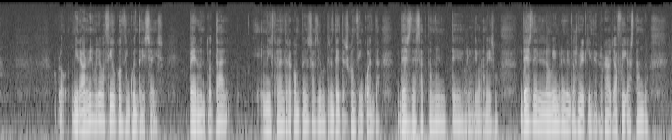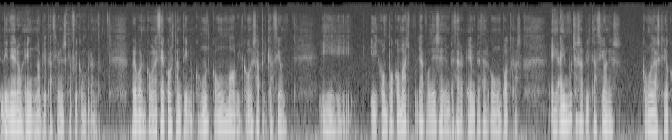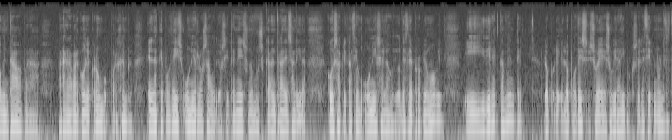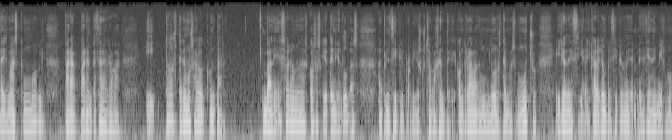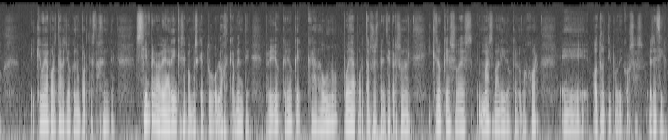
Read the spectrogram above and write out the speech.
Mira, ahora mismo llevo 5,56, pero en total en mi historial de recompensas llevo 33,50 desde exactamente, os lo digo ahora mismo, desde el noviembre del 2015, pero claro, ya fui gastando dinero en aplicaciones que fui comprando. Pero bueno, como decía Constantino, con un, con un móvil, con esa aplicación y, y con poco más ya podéis empezar, empezar con un podcast. Eh, hay muchas aplicaciones, como las que yo comentaba, para para grabar con el Chromebook, por ejemplo, en la que podéis unir los audios. Si tenéis una música de entrada y salida, con esa aplicación unís el audio desde el propio móvil y directamente lo, podéis subir a iBooks. Es decir, no necesitáis más que un móvil para, para empezar a grabar. Y todos tenemos algo que contar. Vale, eso era una de las cosas que yo tenía dudas al principio, porque yo escuchaba gente que controlaba de, unos temas mucho, y yo decía, y claro, yo en principio me, me decía a mí mismo, ¿Y qué voy a aportar yo que no aporte esta gente? Siempre va a haber alguien que sepa más que tú, lógicamente, pero yo creo que cada uno puede aportar su experiencia personal y creo que eso es más válido que a lo mejor eh, otro tipo de cosas. Es decir,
